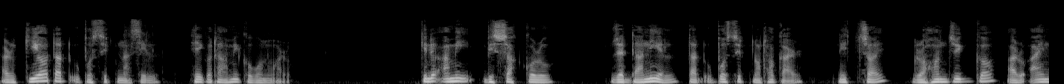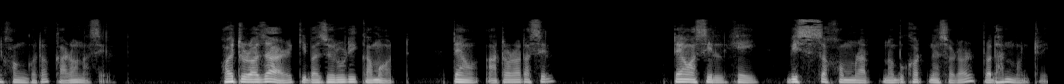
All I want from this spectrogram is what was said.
আৰু কিয় তাত উপস্থিত নাছিল সেই কথা আমি ক'ব নোৱাৰো। কিন্তু আমি বিশ্বাস কৰো যে দানিয়েল তাত উপস্থিত নথকাৰ নিশ্চয় গ্ৰহণযোগ্য আৰু আইনসংগত কাৰণ আছিল। হয়তো ৰজাৰ কিবা জৰুৰী কামত তেওঁ আঁতৰত আছিল। তেওঁ আছিল সেই বিশ্ব সম্ৰাট নবুখত নেচৰৰ প্ৰধানমন্ত্ৰী।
